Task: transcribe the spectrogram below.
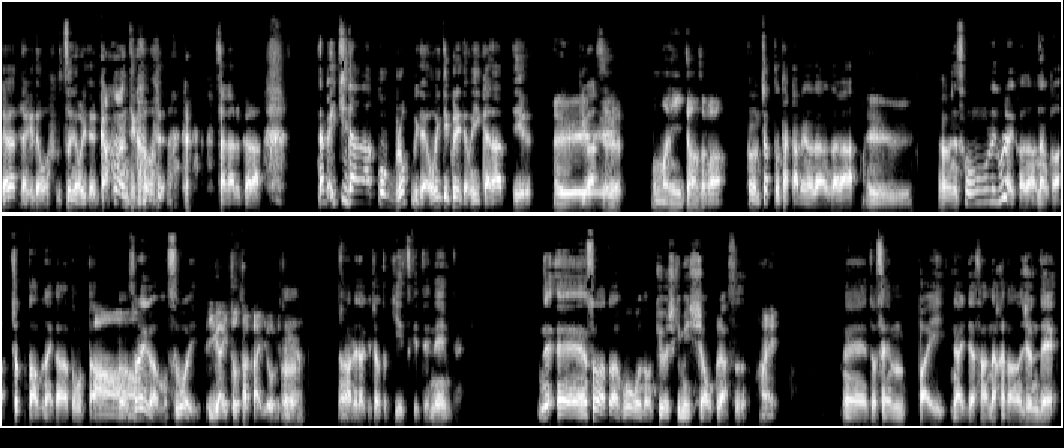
だったけど、普通に降りたらガクンってこう、下がるから、なんか一段こうブロックみたいに置いてくれてもいいかなっていうえー気はす。る。そんなに段差が。うん、ちょっと高めの段差が。えーだからねそれぐらいかな。なんか、ちょっと危ないかなと思った。あーうん、それがもうすごい、意外と高いよ、みたいな。あれだけちょっと気ぃつけてね、みたいな。で、えー、その後は午後の旧式ミッションクラス。はい。えっ、と、先輩、成田さん、中田の順で、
